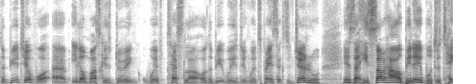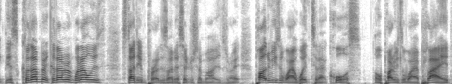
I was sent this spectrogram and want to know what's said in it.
the beauty of what um, Elon Musk is doing with Tesla or the beauty what he's doing with SpaceX in general is that he's somehow been able to take this because I remember, cause I remember when I was studying product design at Central St Martins right? Part of the reason why I went to that course or part of the reason why I applied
